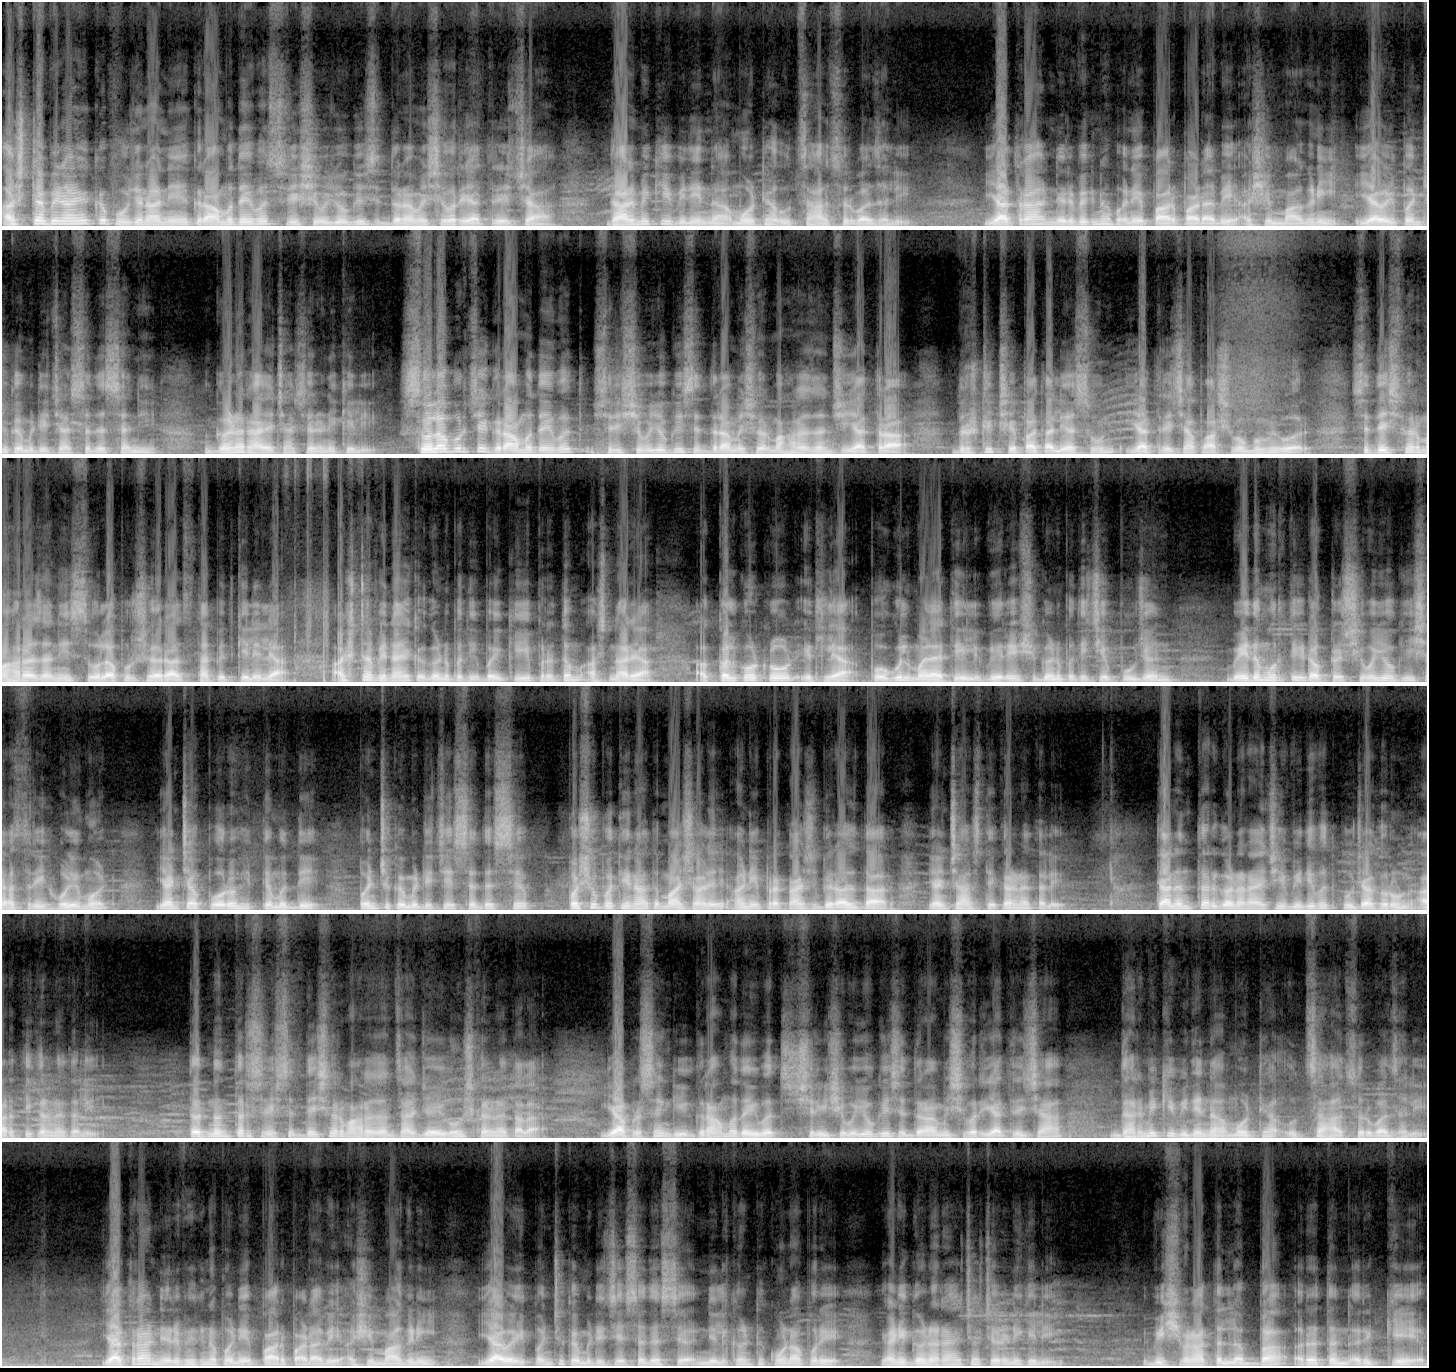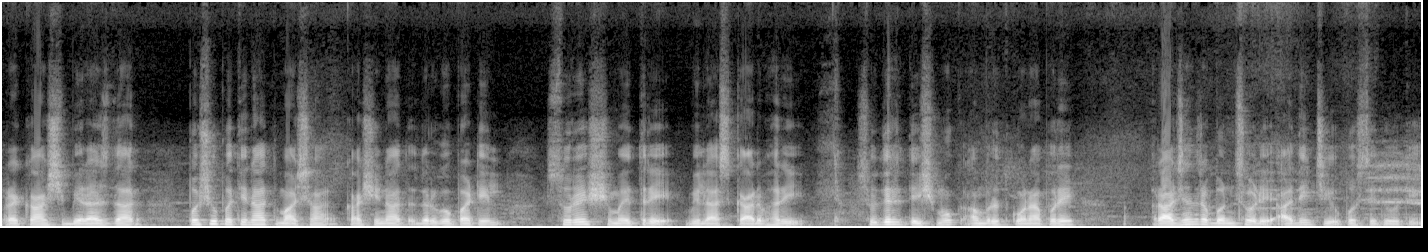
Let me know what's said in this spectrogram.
अष्टविनायक पूजनाने ग्रामदैवत श्री शिवयोगी सिद्धरामेश्वर यात्रेच्या धार्मिकी विधींना मोठ्या उत्साहात सुरुवात झाली. यात्रा निर्विघ्नपणे पार पाडावे अशी मागणी यावेळी पंच कमिटीच्या सदस्यांनी गणरायाच्या चरणी केली. सोलापूरचे ग्रामदैवत श्री शिवयोगी सिद्धरामेश्वर महाराजांची यात्रा दृष्टिक्षेपात आली असून यात्रेच्या पार्श्वभूमीवर सिद्धेश्वर महाराजांनी सोलापूर शहरात स्थापित केलेल्या अष्टविनायक गणपतीपैकी प्रथम असणाऱ्या अक्कलकोट रोड इथल्या पोगुल मळ्यातील वीरेश गणपतीचे पूजन वेदमूर्ती डॉक्टर शिवयोगी शास्त्री होळीमठ यांच्या पौरोहित्यामध्ये पंच कमिटीचे सदस्य पशुपतीनाथ माशाळे आणि प्रकाश बिराजदार यांच्या हस्ते करण्यात आले. त्यानंतर गणरायाची विधिवत पूजा करून आरती करण्यात आली. तदनंतर श्री सिद्धेश्वर महाराजांचा जयघोष करण्यात आला. या प्रसंगी ग्रामदैवत श्री शिवयोगी सिद्धरामेश्वर यात्रेच्या धार्मिकी विधींना मोठ्या उत्साहात सुरुवात झाली. यात्रा निर्विघ्नपणे पार पाडावे अशी मागणी यावेळी पंच कमिटीचे सदस्य निलकंठ कोणापुरे यांनी गणरायाच्या चरणी केली. विश्वनाथ लब्बा रतन रिक्के प्रकाश बिराजदार पशुपतीनाथ माशाळ काशीनाथ दर्गो पाटील सुरेश मैत्रे विलास कारभारी सुधीर देशमुख अमृत कोणापुरे राजेंद्र बनसोडे आदींची उपस्थिती होती.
